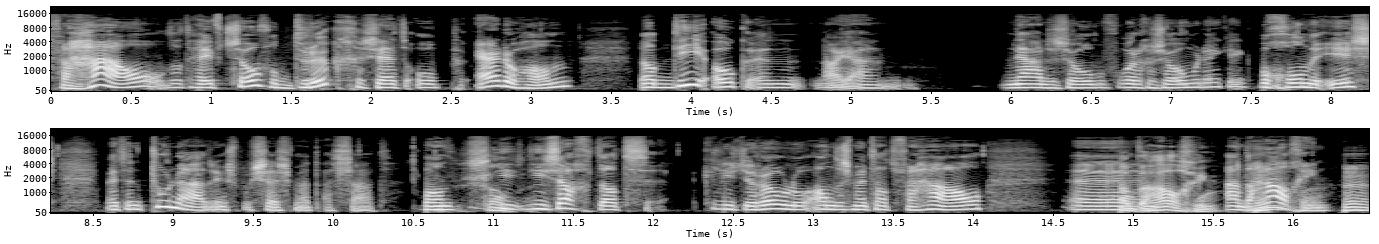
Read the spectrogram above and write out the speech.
verhaal, dat heeft zoveel druk gezet op Erdogan, dat die ook een, nou ja, na de zomer, vorige zomer denk ik, begonnen is met een toenaderingsproces met Assad. Want die, die zag dat Kılıçdaroğlu anders met dat verhaal eh, Aan de haal ging. aan de haal ging. Ja.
